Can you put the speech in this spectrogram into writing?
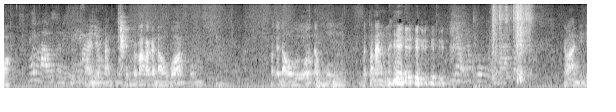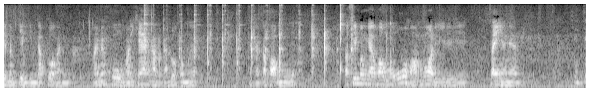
บอกสายเดียวกัน ผมเคยว่าเขากระเดาเพราะผมเขากระเดาคือว่าเดาพุงมันเท่านั้นแต่ว่าอันนี้เทียนน้ำจิ้มกินกับพวกกันหอยแมงภูหอยแข้งครับแล้วกันลวกกับมือแล้วก็กระเพาะหมูเราซิมเบิ่งยากระเพาะหมูหอมงัวดีดีใส่อย่างเนี้ยเสียใจ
